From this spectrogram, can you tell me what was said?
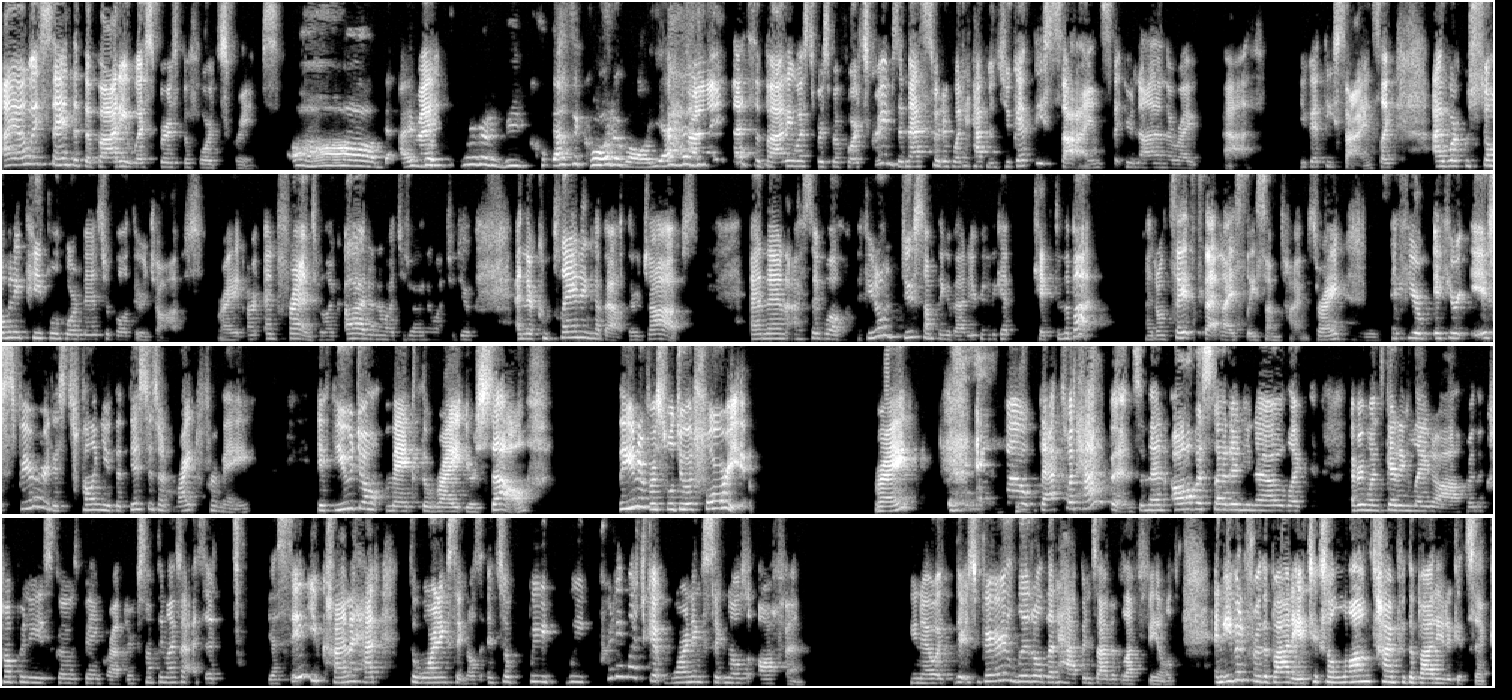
I always say that the body whispers before it screams. Oh, I right? we're going to be. That's a quotable. Yeah. Right. That's the body whispers before it screams, and that's sort of what happens. You get these signs that you're not on the right path. You get these signs. Like I work with so many people who are miserable at their jobs, right? and friends who are like, "Oh, I don't know what to do. I don't know what to do," and they're complaining about their jobs. And then I said, "Well, if you don't do something about it, you're going to get kicked in the butt." I don't say it that nicely sometimes, right? Mm-hmm. If your if your if spirit is telling you that this isn't right for me, if you don't make the right yourself, the universe will do it for you. Right? so that's what happens. And then all of a sudden, you know, like everyone's getting laid off or the companies goes bankrupt or something like that. I said, you see, you kind of had the warning signals. And so we we pretty much get warning signals often you know, it, there's very little that happens out of left field. And even for the body, it takes a long time for the body to get sick.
